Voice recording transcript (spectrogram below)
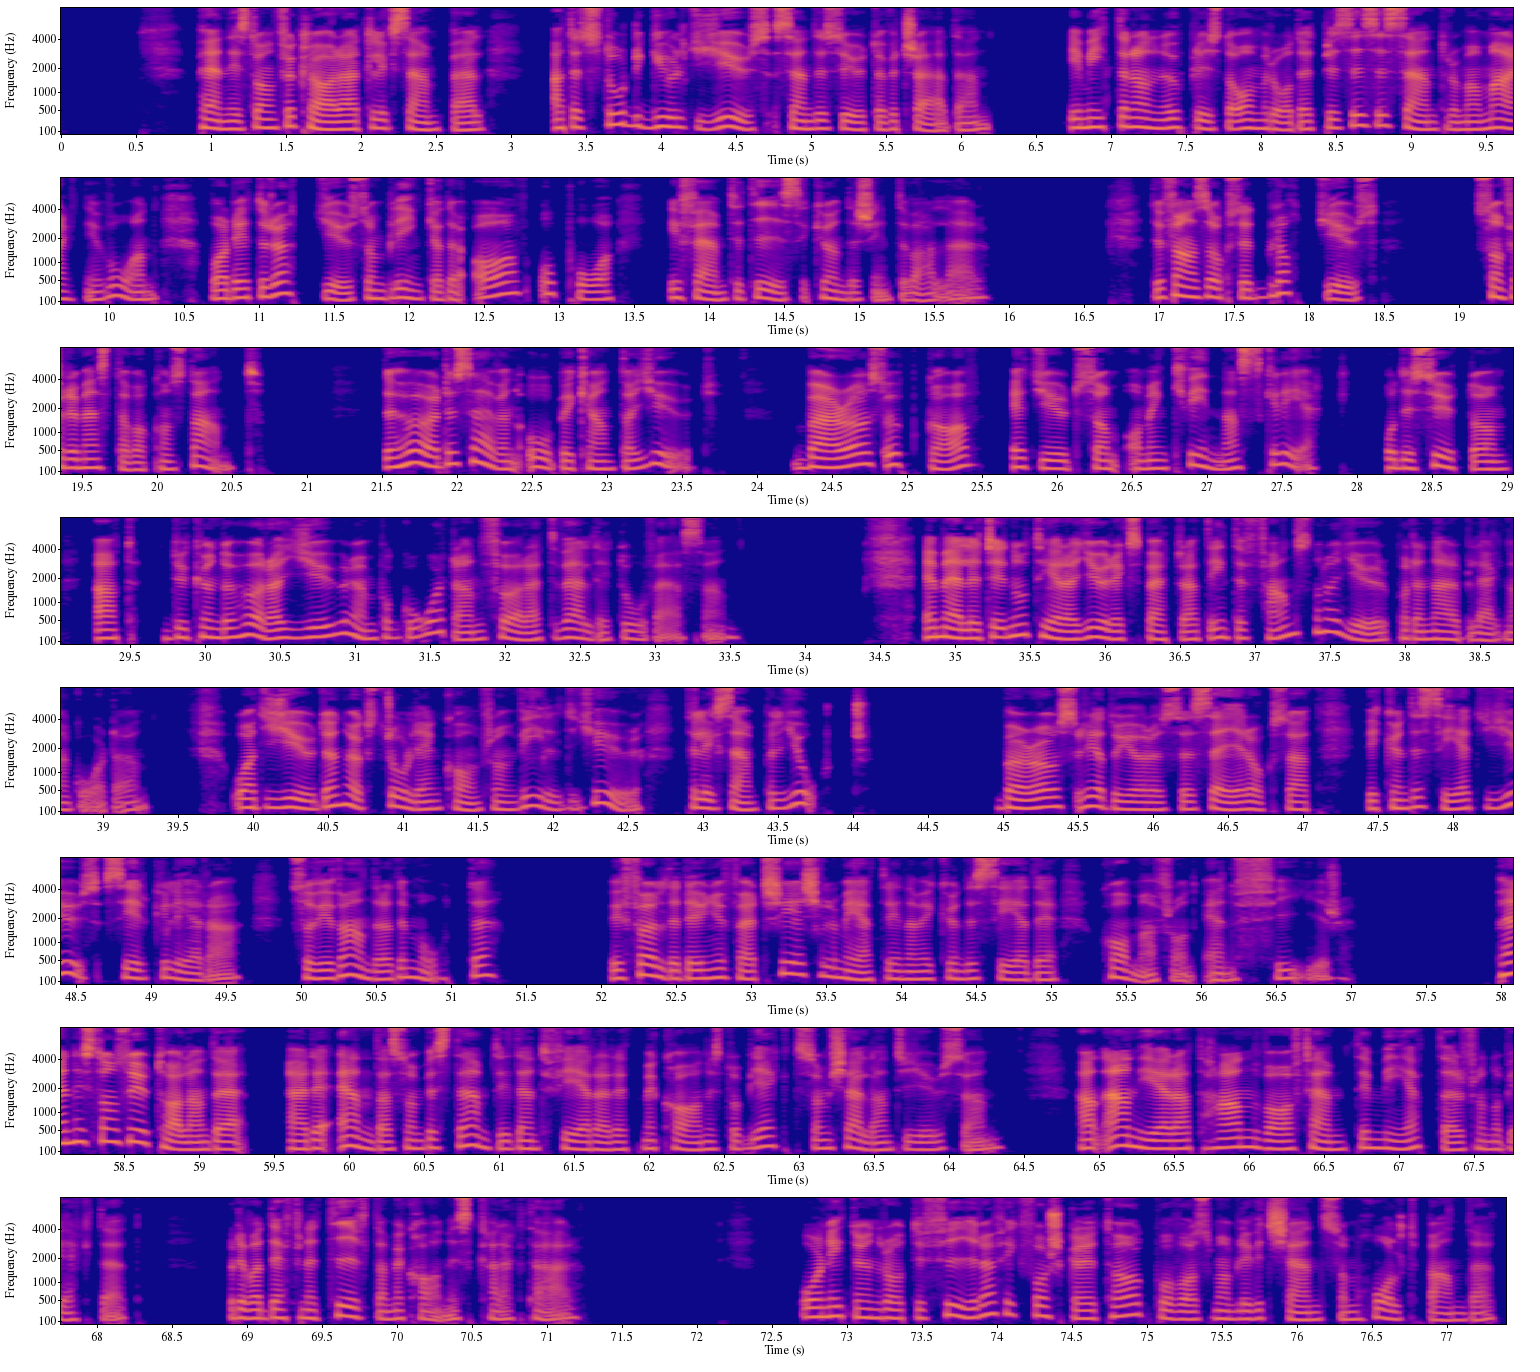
Penniston förklarar till exempel att ett stort gult ljus sändes ut över träden. I mitten av det upplysta området, precis i centrum av marknivån, var det ett rött ljus som blinkade av och på i 5-10 sekunders intervaller. Det fanns också ett blått ljus som för det mesta var konstant. Det hördes även obekanta ljud. Burroughs uppgav ett ljud som om en kvinna skrek och dessutom att du kunde höra djuren på gården föra ett väldigt oväsen. Emellertid noterar djurexperter att det inte fanns några djur på den närbelägna gården och att ljuden högst troligen kom från vilddjur, till exempel hjort. Burroughs redogörelse säger också att vi kunde se ett ljus cirkulera, så vi vandrade mot det. Vi följde det ungefär tre kilometer innan vi kunde se det komma från en fyr. Pennistons uttalande är det enda som bestämt identifierar ett mekaniskt objekt som källan till ljusen. Han anger att han var 50 meter från objektet och det var definitivt av mekanisk karaktär. År 1984 fick forskare tag på vad som har blivit känt som Holtbandet.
